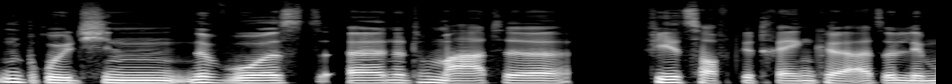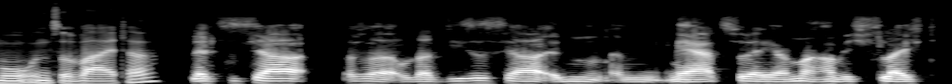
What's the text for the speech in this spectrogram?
ein Brötchen, eine Wurst, äh, eine Tomate, viel Softgetränke, also Limo und so weiter. Letztes Jahr also, oder dieses Jahr im, im März oder Januar habe ich vielleicht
